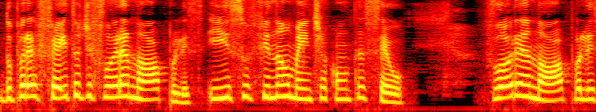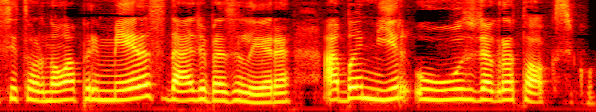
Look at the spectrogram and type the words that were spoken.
do prefeito de Florianópolis, e isso finalmente aconteceu. Florianópolis se tornou a primeira cidade brasileira a banir o uso de agrotóxico.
